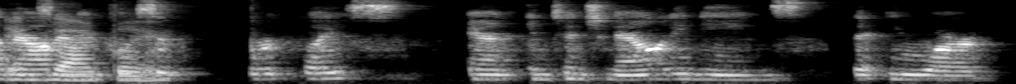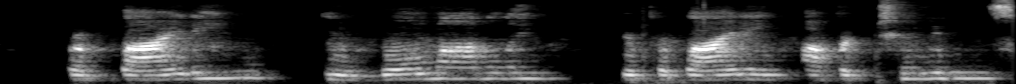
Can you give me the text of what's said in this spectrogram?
about exactly. an inclusive workplace. And intentionality means that you are providing, you're role modeling, you're providing opportunities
